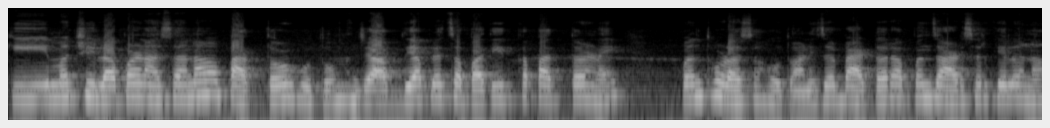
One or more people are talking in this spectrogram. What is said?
की मग चिला पण असा ना पातळ होतो. म्हणजे अगदी आपल्या चपाती इतका पातळ नाही पण थोडासा होतो. आणि जर बॅटर आपण जाडसर केलं ना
